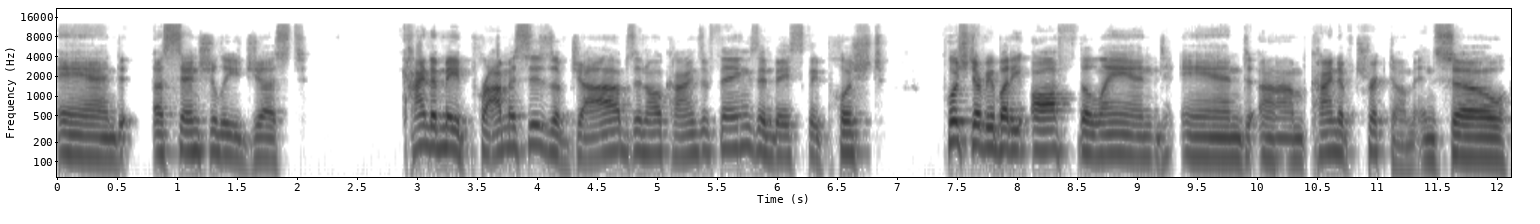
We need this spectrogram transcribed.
and essentially just kind of made promises of jobs and all kinds of things and basically pushed pushed everybody off the land and um, kind of tricked them. And so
